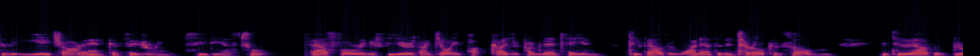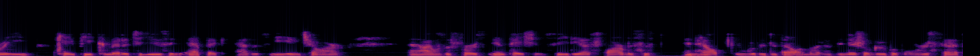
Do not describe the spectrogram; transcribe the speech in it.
to the EHR and configuring CDS tools. Fast forwarding a few years, I joined Kaiser Permanente in 2001 as an internal consultant. In 2003, KP committed to using Epic as its EHR and I was the first inpatient CDS pharmacist and helped with the development of the initial group of order sets.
